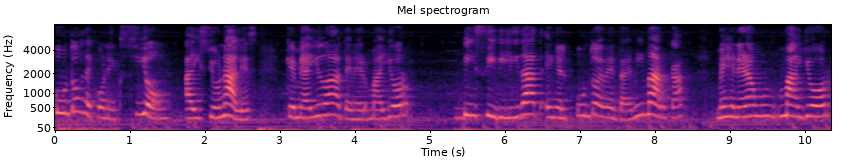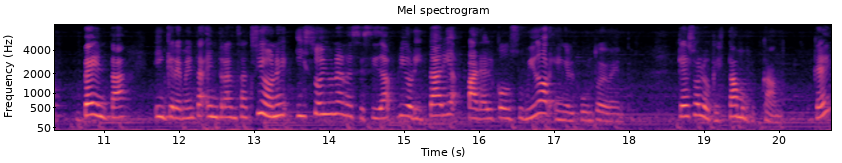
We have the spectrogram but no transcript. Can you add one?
puntos de conexión adicionales que me ayudan a tener mayor visibilidad en el punto de venta de mi marca, me generan un mayor venta, incrementa en transacciones y soy una necesidad prioritaria para el consumidor en el punto de venta. Que eso es lo que estamos buscando, ¿ok?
